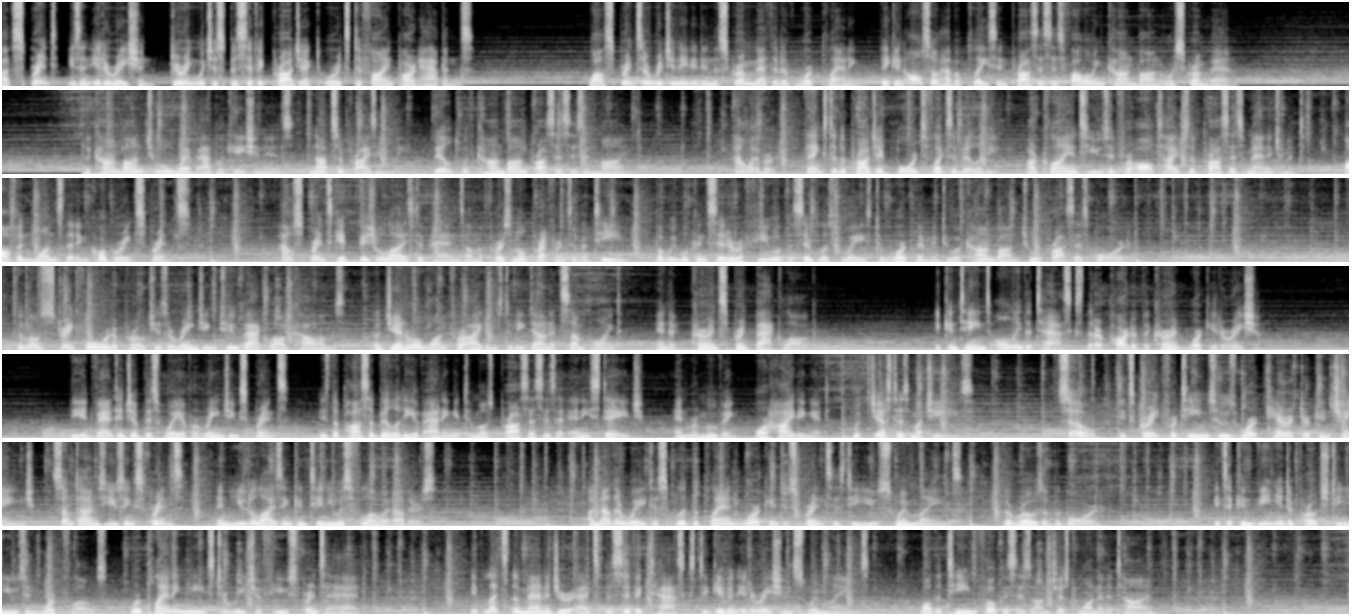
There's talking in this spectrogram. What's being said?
A sprint is an iteration during which a specific project or its defined part happens. While sprints originated in the Scrum method of work planning, they can also have a place in processes following Kanban or Scrumban. The Kanban tool web application is, not surprisingly, built with Kanban processes in mind. However, thanks to the project board's flexibility, our clients use it for all types of process management, often ones that incorporate sprints. How sprints get visualized depends on the personal preference of a team, but we will consider a few of the simplest ways to work them into a Kanban tool process board. The most straightforward approach is arranging two backlog columns, a general one for items to be done at some point, and a current sprint backlog. It contains only the tasks that are part of the current work iteration. The advantage of this way of arranging sprints is the possibility of adding it to most processes at any stage, and removing or hiding it with just as much ease. So, it's great for teams whose work character can change, sometimes using sprints, and utilizing continuous flow at others. Another way to split the planned work into sprints is to use swim lanes, the rows of the board. It's a convenient approach to use in workflows, where planning needs to reach a few sprints ahead. It lets the manager add specific tasks to given iteration swim lanes, while the team focuses on just one at a time.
